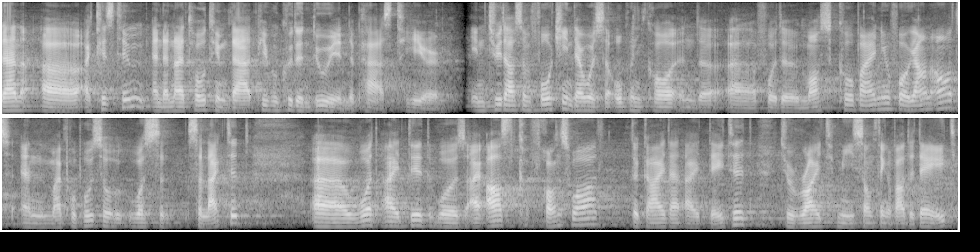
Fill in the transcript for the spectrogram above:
Then uh, I kissed him, and then I told him that people couldn't do it in the past here. In 2014, there was an open call the, uh, for the Moscow Biennial for Young Art, and my proposal was selected. Uh, what I did was I asked Francois, the guy that I dated, to write me something about the date,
